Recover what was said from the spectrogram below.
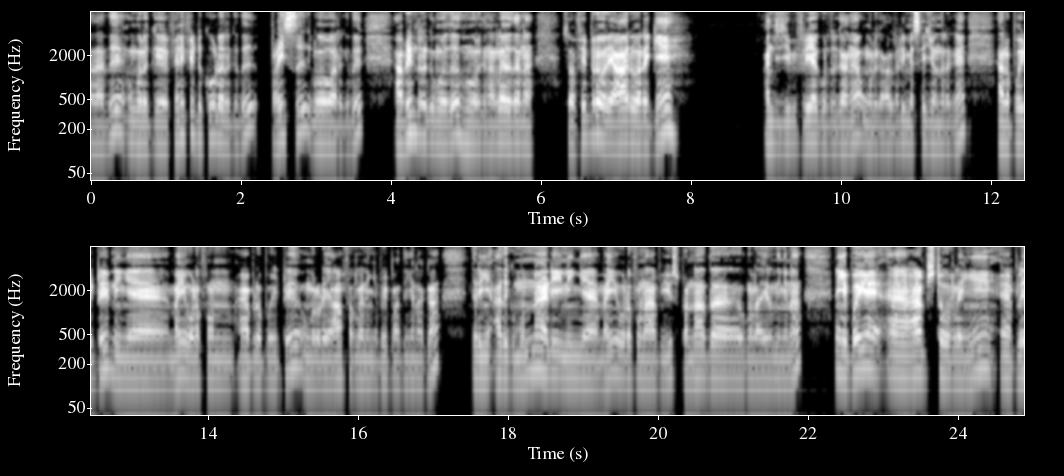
அதாவது உங்களுக்கு பெனிஃபிட் கூட இருக்குது. ப்ரைஸு லோவாக இருக்குது. அப்படின்ட்டு இருக்கும்போது உங்களுக்கு நல்லது தானே. ஸோ பிப்ரவரி ஆறு வரைக்கும் அஞ்சு ஜிபி ஃப்ரீயாக கொடுத்துருக்காங்க உங்களுக்கு ஆல்ரெடி மெசேஜ் வந்திருக்கு. அதில் போயிட்டு நீங்கள் மை ஓடஃபோன் ஆப்பில் போயிட்டு உங்களுடைய ஆஃபரில் நீங்கள் போய் பார்த்தீங்கன்னாக்கா தெரியும். அதுக்கு முன்னாடி நீங்கள் மை ஓடஃபோன் ஆப் யூஸ் பண்ணாதவங்களாக இருந்தீங்கன்னா, நீங்கள் போய் ஆப் ஸ்டோர்லேயும் ப்ளே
